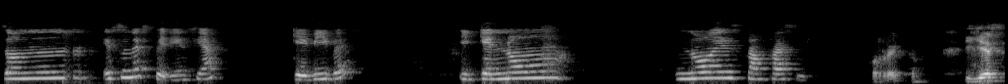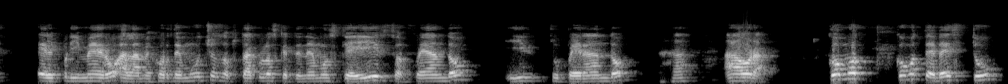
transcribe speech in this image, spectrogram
son, es una experiencia que vives y que no, no es tan fácil. Correcto. Y es el primero, a lo mejor, de muchos obstáculos que tenemos que ir sorfeando ir superando. Ahora, ¿cómo, ¿cómo te ves tú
